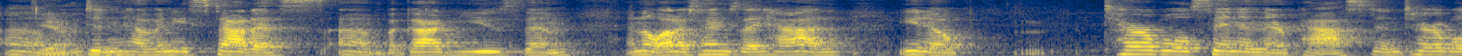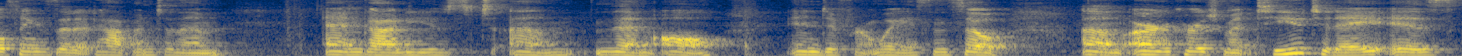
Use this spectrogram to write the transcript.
um, Yeah. didn't have any status, um, but God used them. And a lot of times they had, you know, terrible sin in their past and terrible things that had happened to them. And God used um, them all in different ways. And so, um, our encouragement to you today is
